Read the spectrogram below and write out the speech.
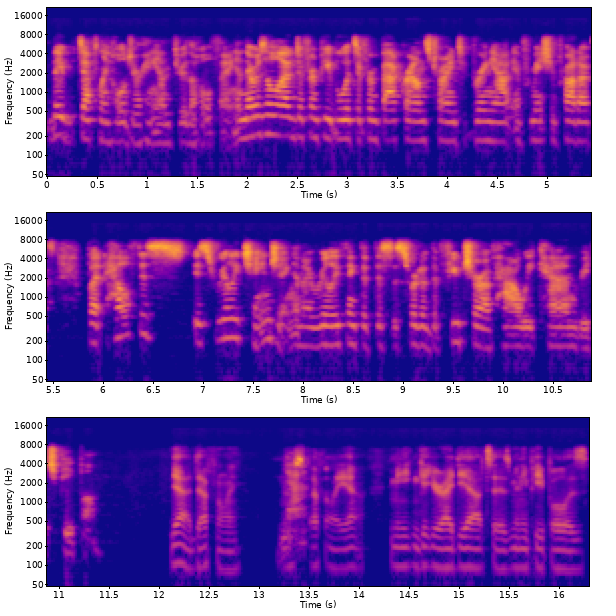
they definitely hold your hand through the whole thing. And there was a lot of different people with different backgrounds trying to bring out information products. But health is is really changing, and I really think that this is sort of the future of how we can reach people. Yeah, definitely. yeah, definitely. Yeah. I mean, you can get your idea out to as many people as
